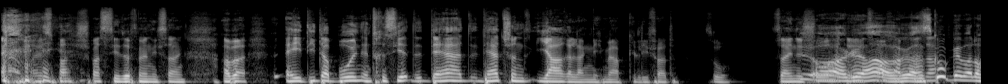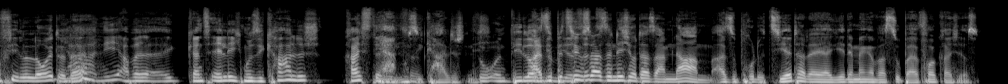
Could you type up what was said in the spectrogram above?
Spasti dürfen wir nicht sagen. Aber ey, Dieter Bohlen interessiert, der, der hat schon jahrelang nicht mehr abgeliefert. So. Seine Show ja, hat er jetzt auch ja das gucken immer noch viele Leute, Ja, ne? nee, aber äh, ganz ehrlich, musikalisch der Ja, musikalisch nicht. So, und die Leute, also beziehungsweise nicht unter seinem Namen. Also produziert hat er ja jede Menge, was super erfolgreich ist.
